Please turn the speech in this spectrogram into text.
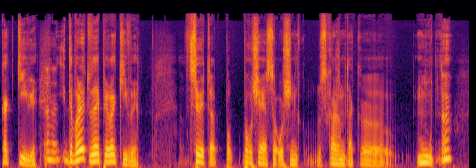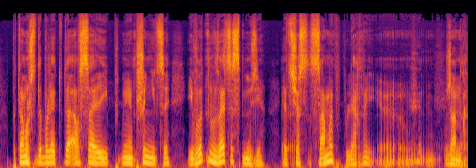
как киви. Ага. И добавляют туда пюре киви. Все это по- получается очень, скажем так, э, мутно, потому что добавляют туда овса и пшеницы. И вот это называется смузи. Это сейчас самый популярный э, жанр.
